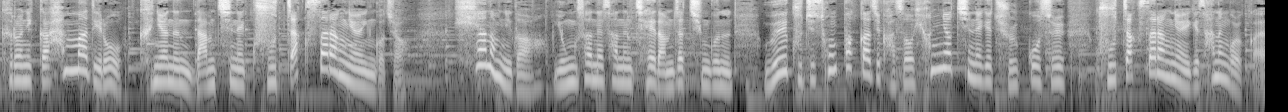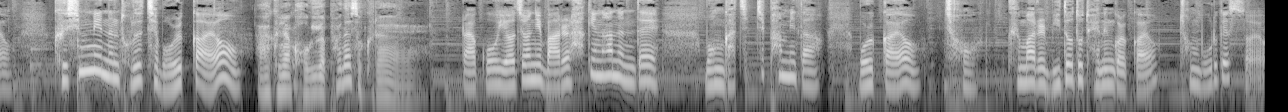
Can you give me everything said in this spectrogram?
그러니까 한마디로 그녀는 남친의 구 짝사랑녀인 거죠. 희한합니다. 용산에 사는 제 남자친구는 왜 굳이 송파까지 가서 현 여친에게 줄 꽃을 구 짝사랑녀에게 사는 걸까요? 그 심리는 도대체 뭘까요? 아, 그냥 거기가 편해서 그래. 라고 여전히 말을 하긴 하는데 뭔가 찝찝합니다. 뭘까요? 저 그 말을 믿어도 되는 걸까요? 전 모르겠어요.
